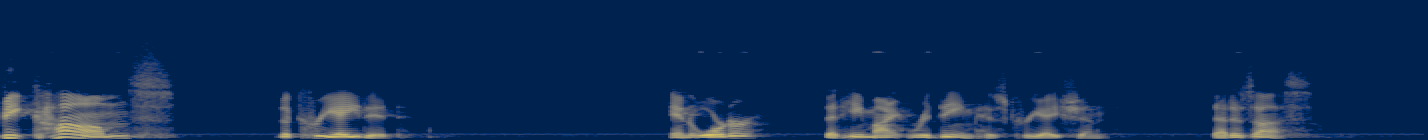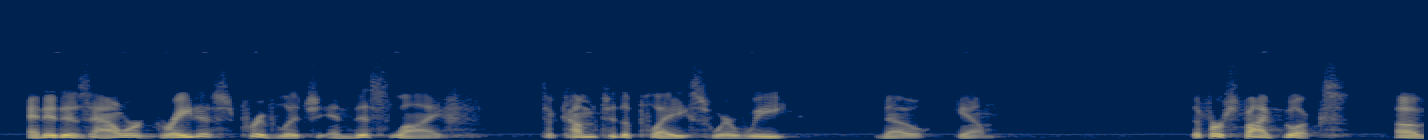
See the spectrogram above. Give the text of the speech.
becomes the created in order that He might redeem His creation. That is us. And it is our greatest privilege in this life to come to the place where we know Him. The first five books of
